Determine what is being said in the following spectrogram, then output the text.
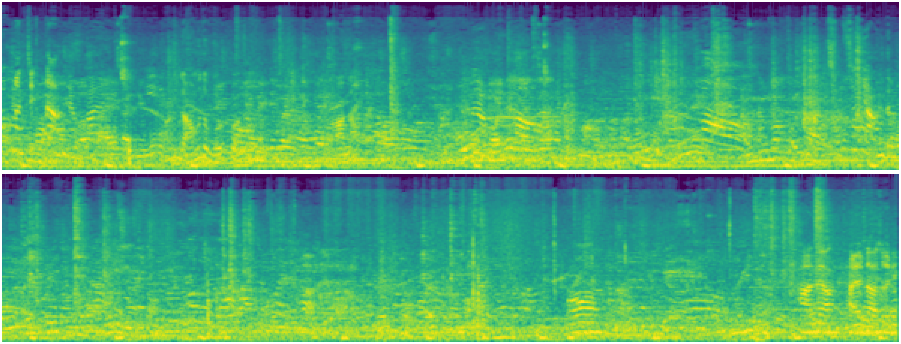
좀만 찍다 그냥 가야지. 근데 아무도 모를 거 같아 안 와? 그냥 뭔가 뭔가 집중이 안 돼 먹는 게. 어 가냐 달다 소리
